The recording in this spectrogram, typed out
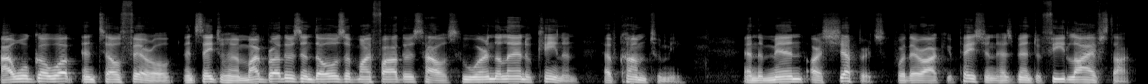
I will go up and tell Pharaoh and say to him, My brothers and those of my father's house who are in the land of Canaan have come to me and the men are shepherds, for their occupation has been to feed livestock,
